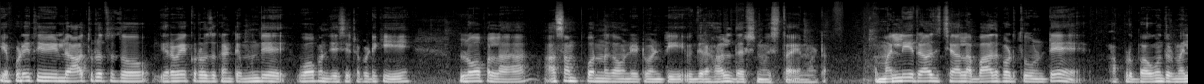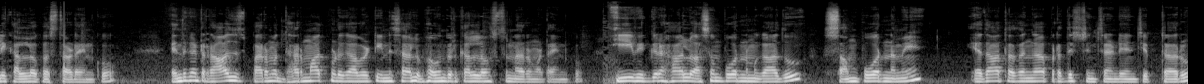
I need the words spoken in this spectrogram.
ఎప్పుడైతే వీళ్ళు ఆతురతతో ఇరవై ఒక్క రోజు కంటే ముందే ఓపెన్ చేసేటప్పటికి లోపల అసంపూర్ణంగా ఉండేటువంటి విగ్రహాలు దర్శనమిస్తాయన్నమాట. మళ్ళీ రాజు చాలా బాధపడుతూ ఉంటే అప్పుడు భగవంతుడు మళ్ళీ కల్లోకి వస్తాడు ఆయనకు. ఎందుకంటే రాజు పరమ ధర్మాత్ముడు కాబట్టి ఇన్నిసార్లు భగవంతుడు కల్లో వస్తున్నారన్నమాట ఆయనకు. ఈ విగ్రహాలు అసంపూర్ణం కాదు సంపూర్ణమే యథాతథంగా ప్రతిష్ఠించండి అని చెప్తారు.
